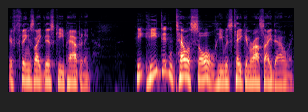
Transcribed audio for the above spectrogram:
if things like this keep happening. He he didn't tell a soul he was taking Ras-I Dowling.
